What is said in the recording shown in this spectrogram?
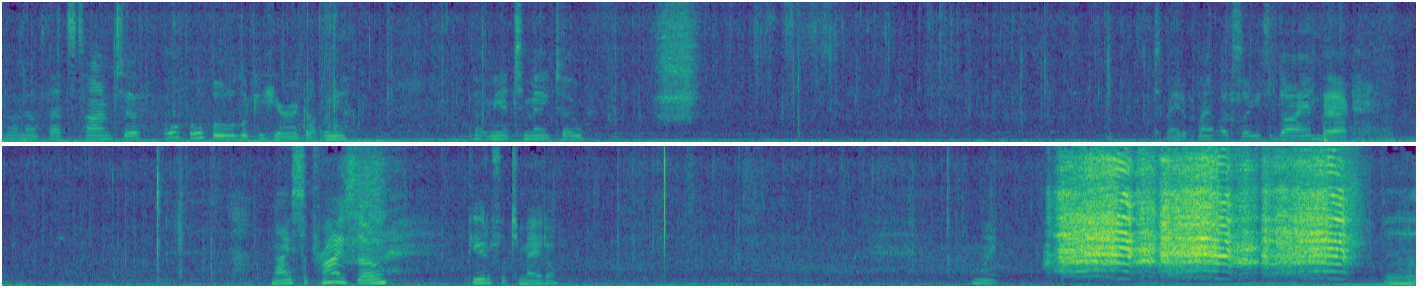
I don't know if that's time to... Oh, oh, oh, looky here. I got me got me a tomato. Tomato plant looks like it's dying back. Nice surprise, though. Beautiful tomato. Might. Ugh.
